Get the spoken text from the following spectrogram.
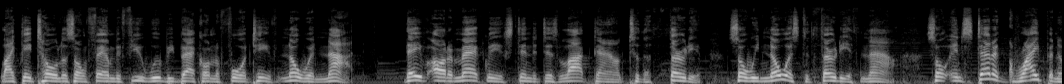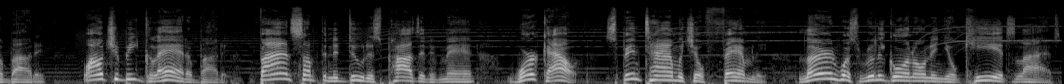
Like they told us on Family Feud, we'll be back on the 14th. No, we're not they've automatically extended this lockdown to the 30th. So we know it's the 30th now. So instead of griping about it, why don't you be glad about it? Find something to do that's positive, man. Work out, spend time with your family, learn what's really going on in your kids' lives.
